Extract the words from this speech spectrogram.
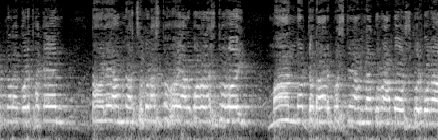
আপনারা করে থাকেন, তাহলে আমরা ছোট রাষ্ট্র হই আর বড় রাষ্ট্র হই। মান মর্যাদার প্রশ্নে আমরা কোনো আপোষ করব না।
